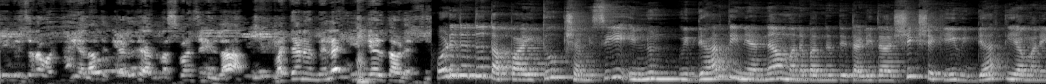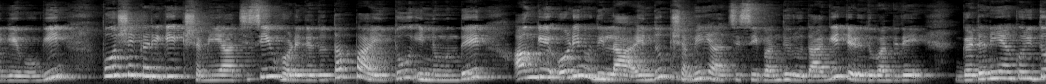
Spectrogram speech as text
ನೀವು ಈ ಸಲ ಹೊಡ್ತಿದೀಯಲ್ಲ ಅಂತ ಕೇಳಿದ್ರೆ ಅದ್ ರೆಸ್ಪಾನ್ಸ್ ಇಲ್ಲ ಮಧ್ಯಾಹ್ನ ಮೇಲೆ ಹಿಂಗ್ ಹೇಳ್ತಾವಳೆ. ಹೊಡೆದದ್ದು ತಪ್ಪಾಯಿತು, ಕ್ಷಮಿಸಿ. ಇನ್ನು ವಿದ್ಯಾರ್ಥಿನಿಯನ್ನ ಮನಬಂದಂತೆ ತಳಿದ ಶಿಕ್ಷಕಿ ವಿದ್ಯಾರ್ಥಿಯ ಮನೆಗೆ ಹೋಗಿ ಪೋಷಕರಿಗೆ ಕ್ಷಮೆಯಾಚಿಸಿ ಹೊಡೆದದ್ದು ತಪ್ಪಾಯಿತು. ಇನ್ನು ಮುಂದೆ ಹಂಗೆ ಒಡೆಯುವುದಿಲ್ಲ ಎಂದು ಕ್ಷಮೆಯಾಚಿಸಿ ಬಂದಿರುವುದಾಗಿ ತಿಳಿದು ಬಂದಿದೆ. ಘಟನೆಯ ಕುರಿತು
